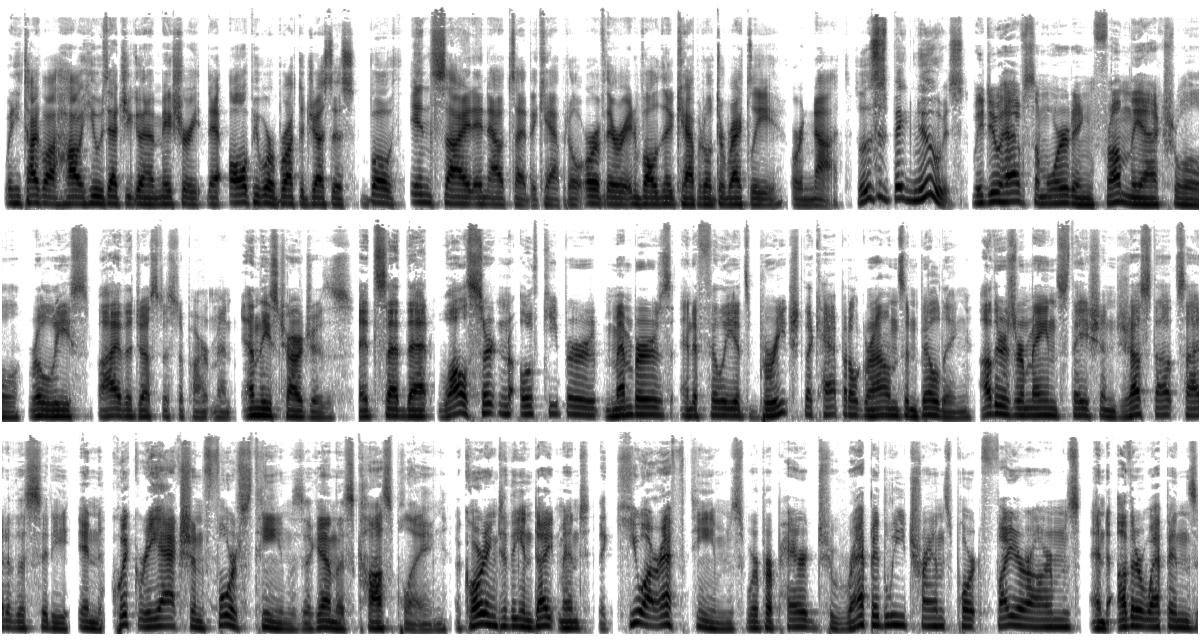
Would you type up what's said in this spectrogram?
when he talked about how he was actually going to make sure that all people were brought to justice, both inside and outside the Capitol, or if they were involved in the Capitol directly or not. So this is big news. We do have some wording from the actual release by the Justice Department and these charges. It said that while certain Oathkeeper members and affiliates breached the Capitol grounds and building, others remained stationed just outside of the city in quick reaction force teams. Again, this cosplaying. According to the indictment, the QRF teams were prepared to rapidly transport firearms and other weapons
